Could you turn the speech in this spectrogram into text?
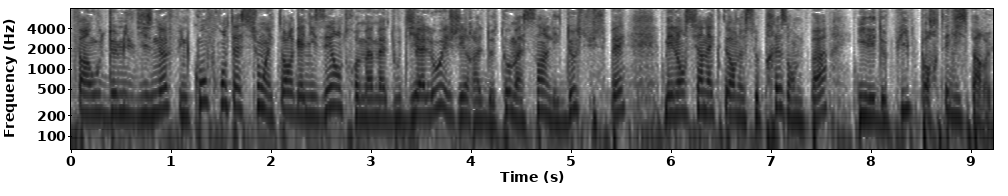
Fin août 2019, une confrontation est organisée entre Mamadou Diallo et Gérald Thomasin, les deux suspects. Mais l'ancien acteur ne se présente pas. Il est depuis porté disparu.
